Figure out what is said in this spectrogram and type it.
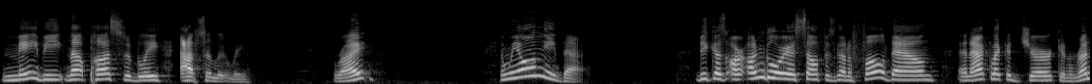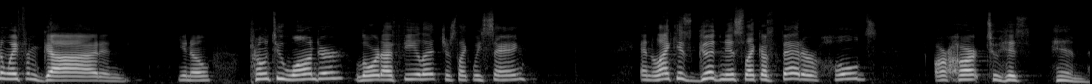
maybe, not possibly, absolutely. Right? And we all need that. Because our unglorious self is going to fall down and act like a jerk and run away from God and, you know, prone to wander. Lord, I feel it, just like we sang. And like his goodness, like a fetter, holds our heart to his him.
